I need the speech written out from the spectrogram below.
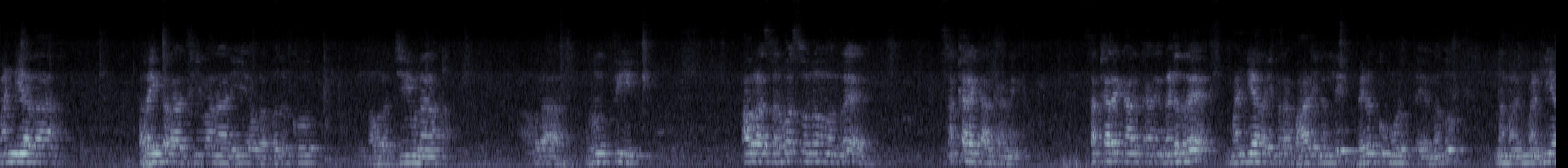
ಮಂಡ್ಯದ ರೈತರ ಜೀವನಾಡಿ ಅವರ ಬದುಕು, ಅವರ ಜೀವನ, ಅವರ ವೃತ್ತಿ, ಅವರ ಸರ್ವಸ್ವನು ಅಂದರೆ ಸಕ್ಕರೆ ಕಾರ್ಖಾನೆ. ಸಕ್ಕರೆ ಕಾರ್ಖಾನೆ ನಡೆದ್ರೆ ಮಂಡ್ಯ ರೈತರ ಬಾಳಿನಲ್ಲಿ ಬೆಳಕು ಮೂಡುತ್ತೆ ಅನ್ನೋದು ನಮ್ಮ ಮಂಡ್ಯ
